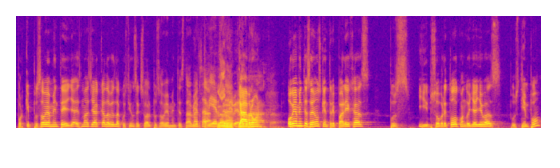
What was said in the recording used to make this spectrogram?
porque pues obviamente ya, es más, ya cada vez la cuestión sexual pues obviamente está Más abierta. abierta. Claro. Nivel cabrón. más, claro. Obviamente sabemos que entre parejas, pues, y sobre todo cuando ya llevas, pues, tiempo,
